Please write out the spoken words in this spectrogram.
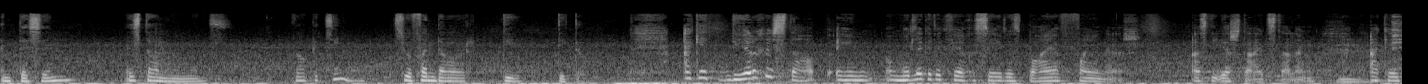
intussen is daar moments waar ek dit sien so van daar die titel Ek het deurgestap en onmiddellik het ek vir jou gesê dis baie fyner as die eerste uitstalling. Ek het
